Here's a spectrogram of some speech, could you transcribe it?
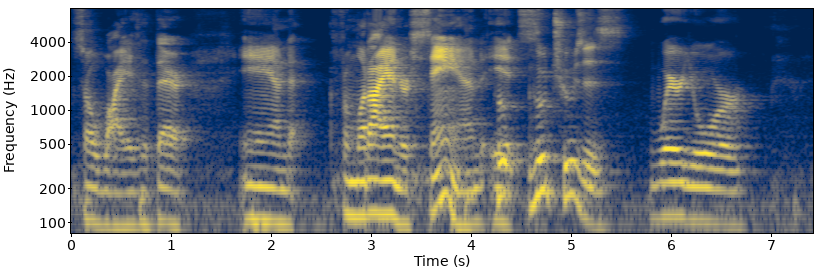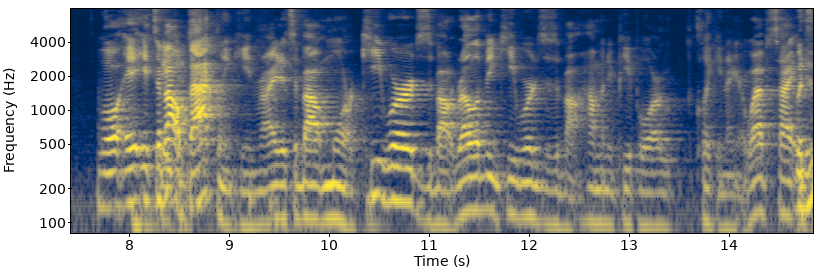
So why is it there? And from what I understand, Who, it's who chooses where your Well, it, it's about backlinking, right? It's about more keywords. It's about relevant keywords. It's about how many people are clicking on your website. But and who,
